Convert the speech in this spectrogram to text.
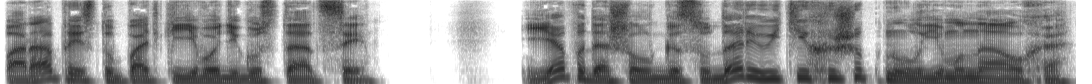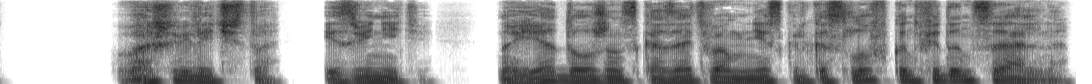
пора приступать к его дегустации. Я подошел к государю и тихо шепнул ему на ухо. «Ваше Величество, извините, но я должен сказать вам несколько слов конфиденциально».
